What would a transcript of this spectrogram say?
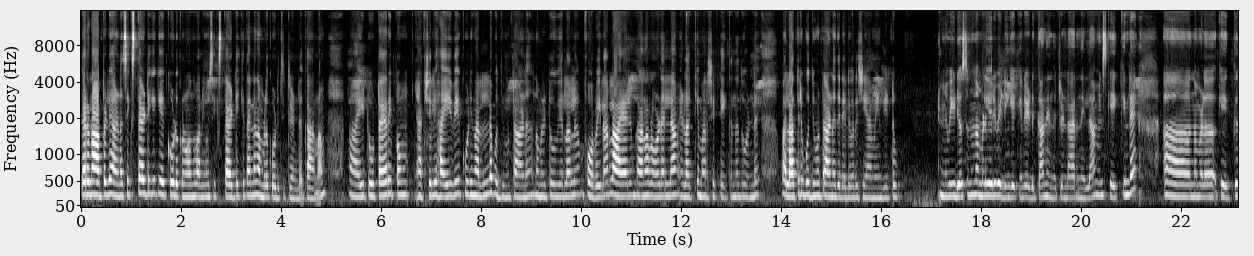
കാരണം നാപ്പള്ളിയാണ് സിക്സ് തേർട്ടിക്ക് കേക്ക് കൊടുക്കണമെന്ന് പറഞ്ഞു. സിക്സ് തേർട്ടിക്ക് തന്നെ നമ്മൾ കൊടുത്തിട്ടുണ്ട്. കാരണം ഈ ടു ടയർ ഇപ്പം ആക്ച്വലി ഹൈവേ കൂടി നല്ല ബുദ്ധിമുട്ടാണ്. നമ്മൾ ടു വീലറിലും ഫോർ വീലറിലായാലും കാരണം റോഡെല്ലാം ഇളക്കി മറിച്ചിട്ടേക്കുന്നത് കൊണ്ട് വല്ലാത്തൊരു ബുദ്ധിമുട്ടാണ് ഇത് ഡെലിവറി ചെയ്യാൻ വേണ്ടിയിട്ട്. വീഡിയോസൊന്നും നമ്മൾ ഈ ഒരു വെഡിങ് കേക്കിന്റെ എടുക്കാൻ നിന്നിട്ടുണ്ടായിരുന്നില്ല. മീൻസ് കേക്കിന്റെ നമ്മൾ കേക്ക്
